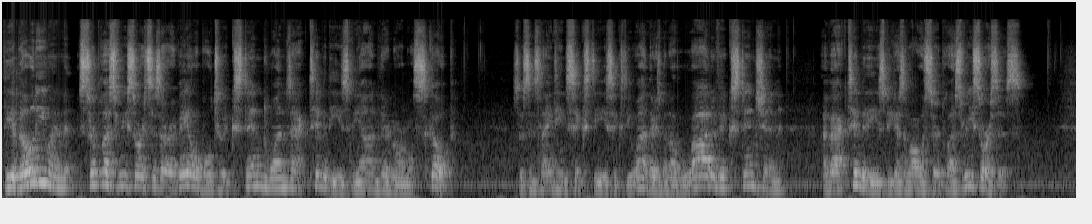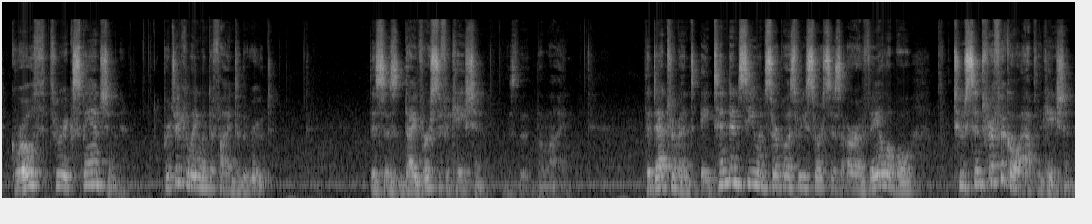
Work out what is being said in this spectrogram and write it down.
The ability when surplus resources are available to extend one's activities beyond their normal scope. So since 1960-61, there's been a lot of extension of activities because of all the surplus resources. Growth through expansion, particularly when defined to the root. This is diversification, is the, the line. The detriment, a tendency when surplus resources are available to centrifugal application.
